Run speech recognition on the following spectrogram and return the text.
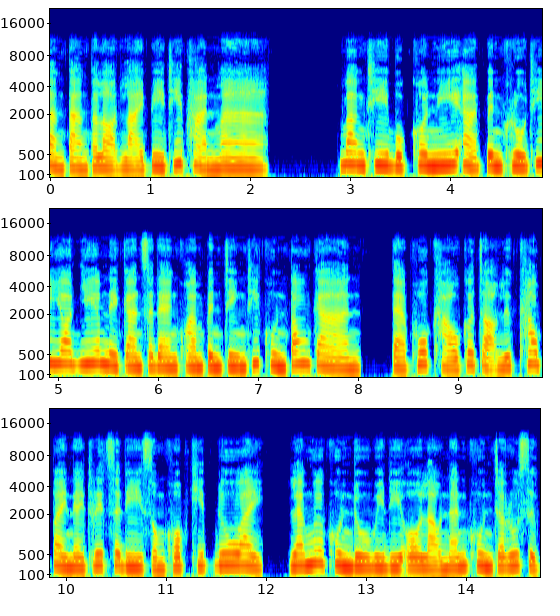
ต่างๆ ตลอดหลายปีที่ผ่านมา บางทีบุคคลนี้อาจเป็นครูที่ยอดเยี่ยมในการแสดงความเป็นจริงที่คุณต้องการ แต่พวกเขาก็เจาะลึกเข้าไปในทฤษฎีสมคบคิดด้วย และเมื่อคุณดูวิดีโอเหล่านั้นคุณจะรู้สึก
